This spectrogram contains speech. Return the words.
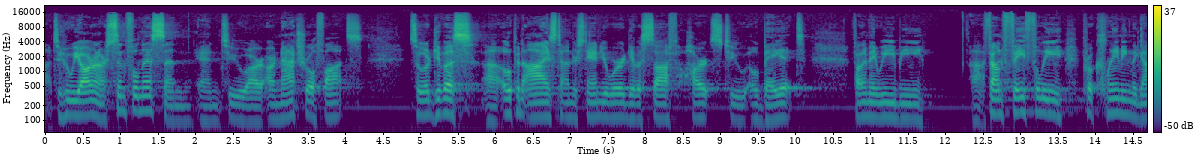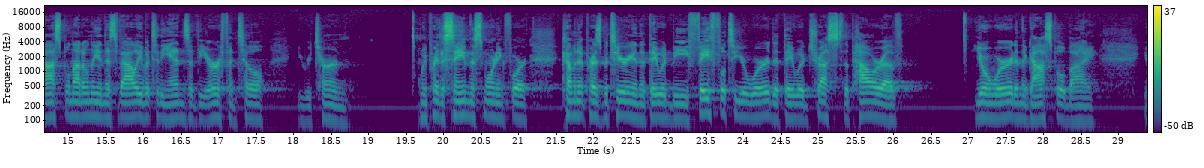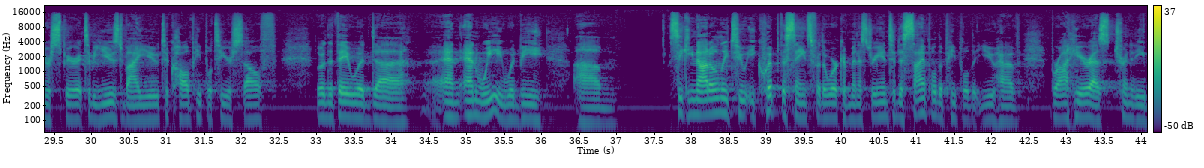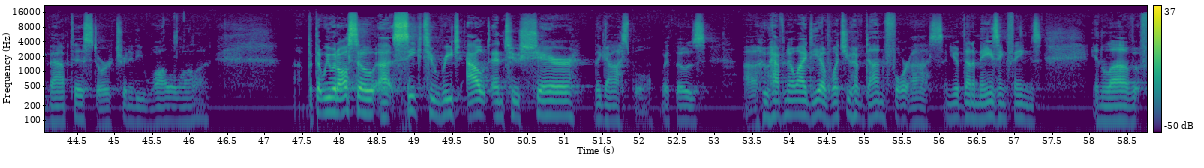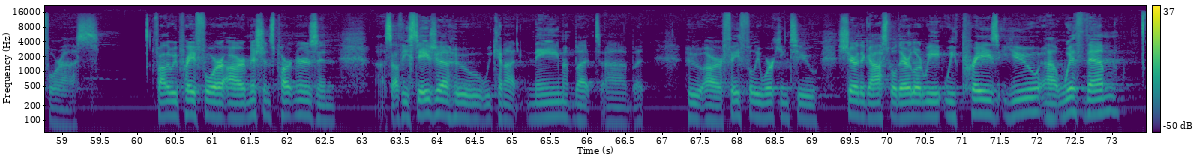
uh, to who we are in our sinfulness and, and to our, our natural thoughts. So, Lord, give us uh, open eyes to understand your word, give us soft hearts to obey it. Father, may we be uh, found faithfully proclaiming the gospel, not only in this valley, but to the ends of the earth until you return. We pray the same this morning for Covenant Presbyterian, that they would be faithful to your word, that they would trust the power of your word and the gospel by your spirit to be used by you to call people to yourself. Lord, that they would, uh, and, and we would be. Um, seeking not only to equip the saints for the work of ministry and to disciple the people that you have brought here as Trinity Baptist or Trinity Walla Walla, uh, but that we would also uh, seek to reach out and to share the gospel with those uh, who have no idea of what you have done for us. And you have done amazing things in love for us. Father, we pray for our missions partners in uh, Southeast Asia who we cannot name, but, uh, but who are faithfully working to share the gospel there. Lord, we, we praise you uh, with them,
